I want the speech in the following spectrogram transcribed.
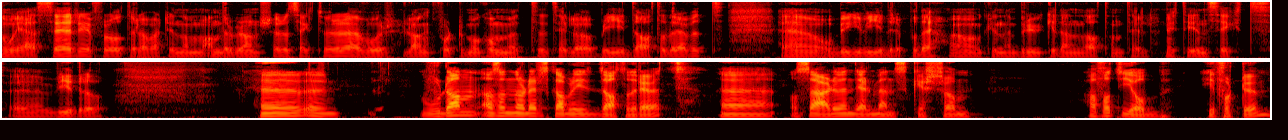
noe jeg ser i forhold til å ha vært innom andre bransjer og sektorer, er hvor langt Fortum har kommet til å bli datadrevet. Eh, og bygge videre på det, og kunne bruke den dataen til nyttig innsikt eh, videre. da. Eh, hvordan, altså når dere skal bli datadrevet, og så er det jo en del mennesker som har fått jobb i Fortum,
